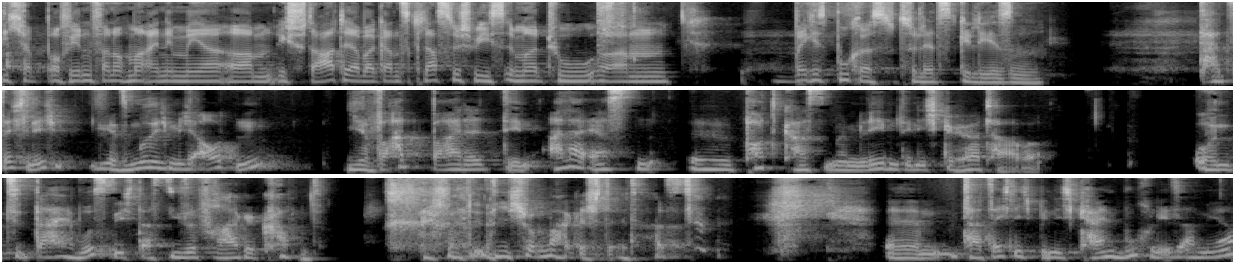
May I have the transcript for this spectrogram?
ich habe auf jeden Fall noch mal eine mehr. Ähm, ich starte aber ganz klassisch, wie ich es immer tue. Ähm, welches Buch hast du zuletzt gelesen? Tatsächlich, jetzt muss ich mich outen. Ihr wart beide den allerersten äh, Podcast in meinem Leben, den ich gehört habe. Und daher wusste ich, dass diese Frage kommt, weil du die schon mal gestellt hast. Ähm, tatsächlich bin ich kein Buchleser mehr,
